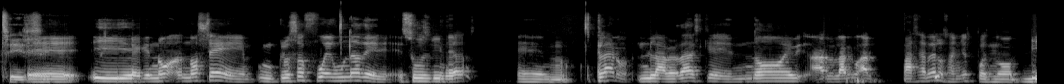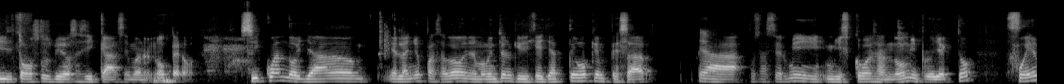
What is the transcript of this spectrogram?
Sí, sí. Eh, y no, no sé, incluso fue una de sus videos Em, claro, la verdad es que no, a lo largo, al pasar de los años, pues no vi todos sus videos así cada semana, ¿no? Pero sí cuando ya el año pasado, en el momento en el que dije, ya tengo que empezar a pues, hacer mi, mis cosas, ¿no? Mi proyecto, fue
